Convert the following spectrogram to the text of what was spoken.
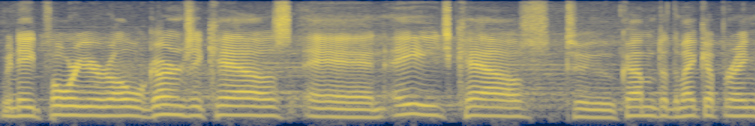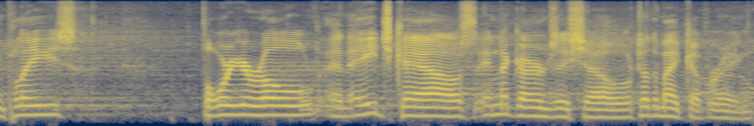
We need four-year-old Guernsey cows and age cows to come to the makeup ring, please. Four-year-old and age cows in the Guernsey show to the makeup ring.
